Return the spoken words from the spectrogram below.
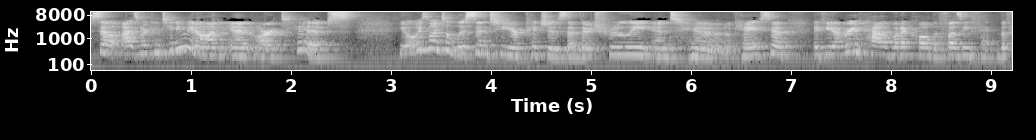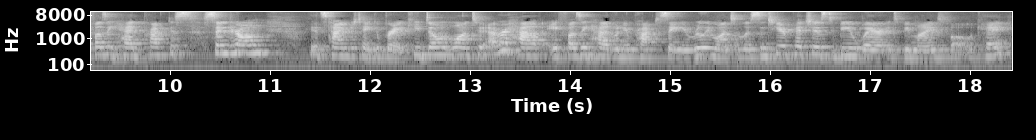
So as we're continuing on in our tips, you always want to listen to your pitches that they're truly in tune, okay? So if you ever have what I call the fuzzy, the fuzzy head practice syndrome, it's time to take a break. You don't want to ever have a fuzzy head when you're practicing. You really want to listen to your pitches, to be aware, and to be mindful, okay?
